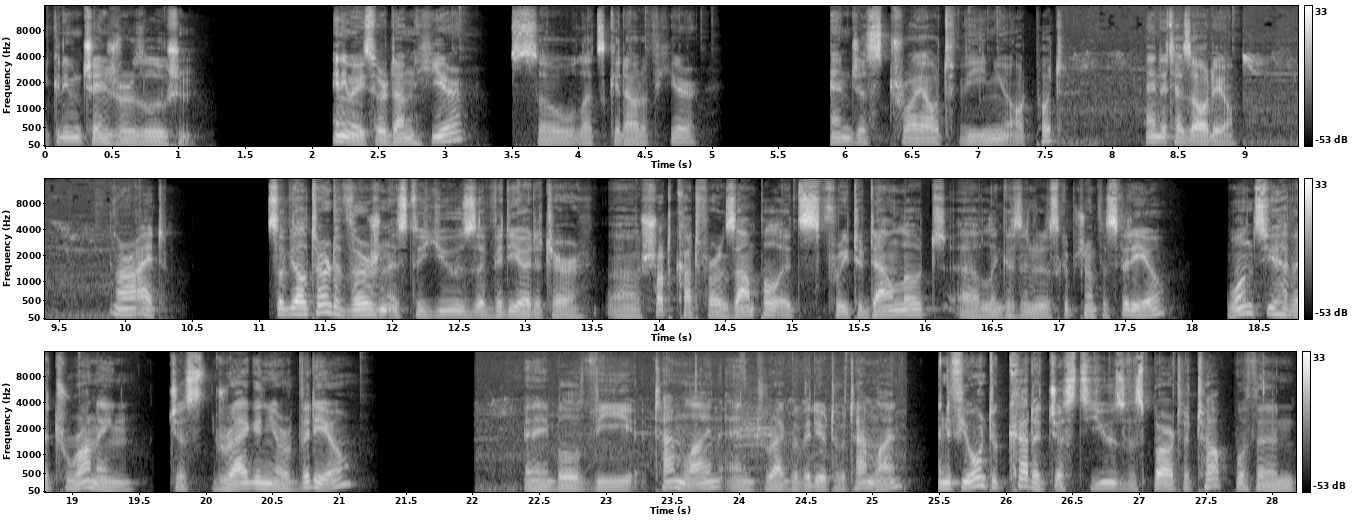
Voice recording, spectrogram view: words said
You can even change the resolution. Anyways, we're done here. So let's get out of here and just try out the new output. And it has audio. Alright. So the alternative version is to use a video editor. Uh, Shotcut, for example, it's free to download. Uh, link is in the description of this video. Once you have it running, just drag in your video, enable the timeline and drag the video to the timeline. And if you want to cut it, just use this bar at the top with the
